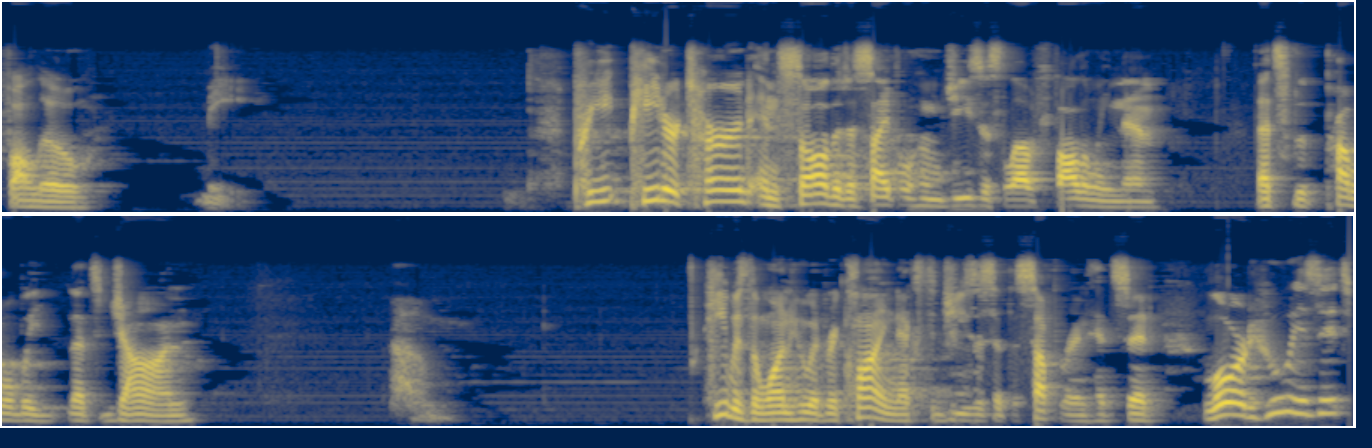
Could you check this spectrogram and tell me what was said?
Follow me. Peter turned and saw the disciple whom Jesus loved following them. That's the, probably that's John. Um, he was the one who had reclined next to Jesus at the supper and had said, Lord, who is it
